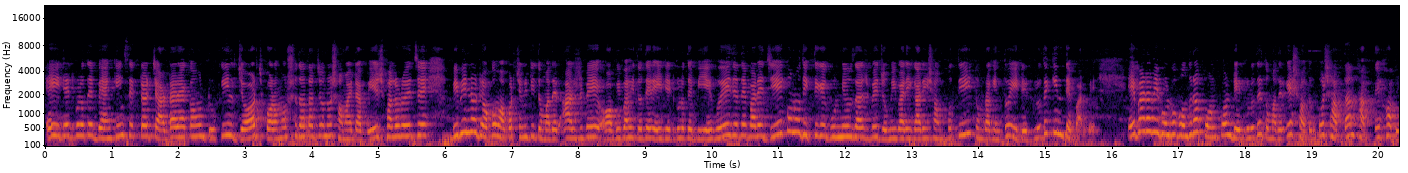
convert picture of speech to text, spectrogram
এই ডেটগুলোতে ব্যাংকিং সেক্টর চার্টার অ্যাকাউন্ট উকিল জর্জ পরামর্শদাতার জন্য সময়টা বেশ ভালো রয়েছে। বিভিন্ন রকম অপরচুনিটি তোমাদের আসবে। অবিবাহিতদের এই ডেটগুলোতে বিয়ে হয়ে যেতে পারে। যে কোনো দিক থেকে গুড নিউজ আসবে। জমি, বাড়ি, গাড়ি সম্পত্তি তোমরা কিন্তু এই ডেটগুলোতে কিনতে পারবে। এবার আমি বলব বন্ধুরা, কোন কোন ডেটগুলোতে তোমাদেরকে সতর্ক সাবধান থাকতে হবে?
